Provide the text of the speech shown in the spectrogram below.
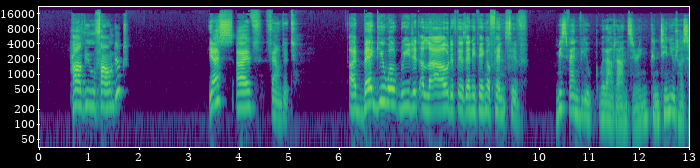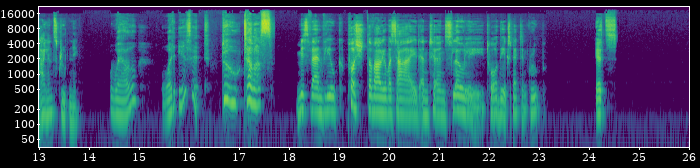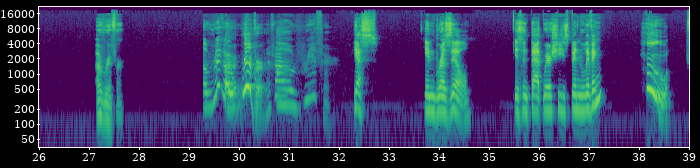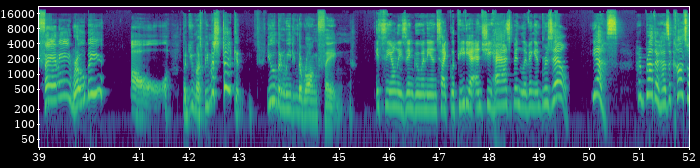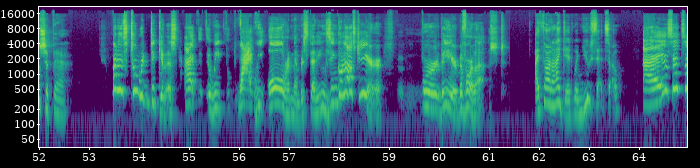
have you found it? Yes, I've found it. I beg you won't read it aloud if there's anything offensive. Miss Van Vluyck, without answering, continued her silent scrutiny. Well, what is it? Do tell us. Miss Van Vluyck pushed the volume aside and turned slowly toward the expectant group. It's a river. A river? A river? A river. Yes, in Brazil. Isn't that where she's been living? Who? Fanny Roby? Oh, but you must be mistaken. You've been reading the wrong thing. It's the only Xingu in the encyclopedia, and she has been living in Brazil. Yes, her brother has a consulship there. But it's too ridiculous. I, we, why, we all remember studying Xingu last year. Or the year before last. I thought I did when you said so. I said so?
